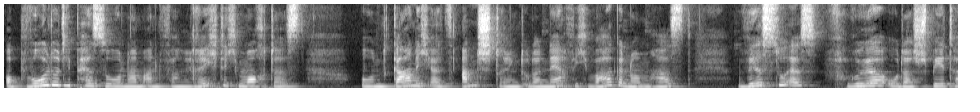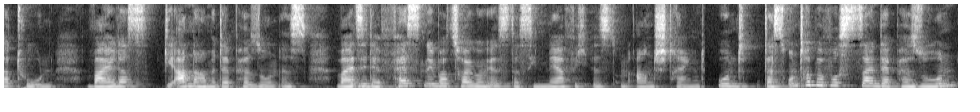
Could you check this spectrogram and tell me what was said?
Obwohl du die Person am Anfang richtig mochtest und gar nicht als anstrengend oder nervig wahrgenommen hast, wirst du es früher oder später tun, weil das die Annahme der Person ist, weil sie der festen Überzeugung ist, dass sie nervig ist und anstrengend. Und das Unterbewusstsein der Person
